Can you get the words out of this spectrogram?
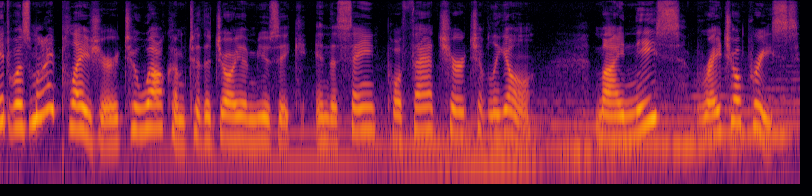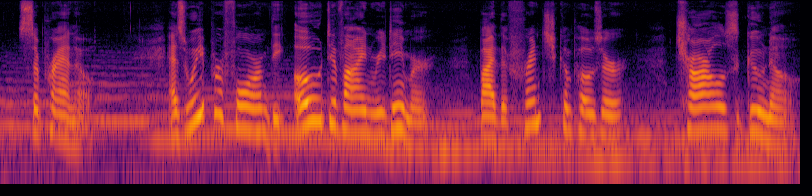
It was my pleasure to welcome to the Joy of Music in the St. Pothin Church of Lyon my niece, Rachel Priest, soprano, as we perform the O Divine Redeemer by the French composer Charles Gounod.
